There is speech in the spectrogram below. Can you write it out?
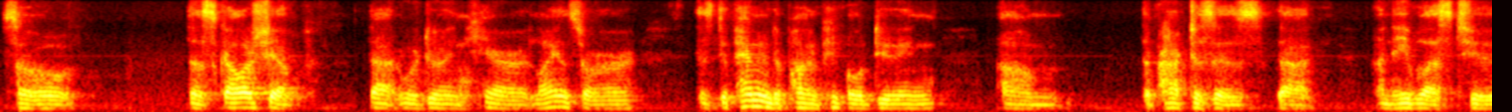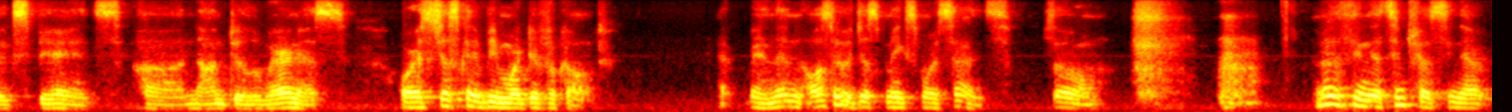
So the scholarship that we're doing here at Roar is dependent upon people doing um, the practices that enable us to experience uh, non-dual awareness, or it's just going to be more difficult. And then also it just makes more sense. So another thing that's interesting that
